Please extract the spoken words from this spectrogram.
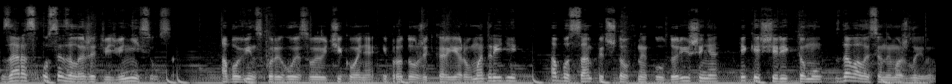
Зараз усе залежить від Вінісіуса. Або він скоригує свої очікування і продовжить кар'єру в Мадриді, або сам підштовхне клуб до рішення, яке ще рік тому здавалося неможливим.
